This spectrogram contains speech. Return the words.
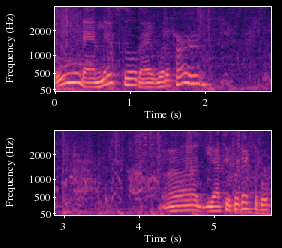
Ooh, that missile, that would have hurt. Uh, you got too predictable.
